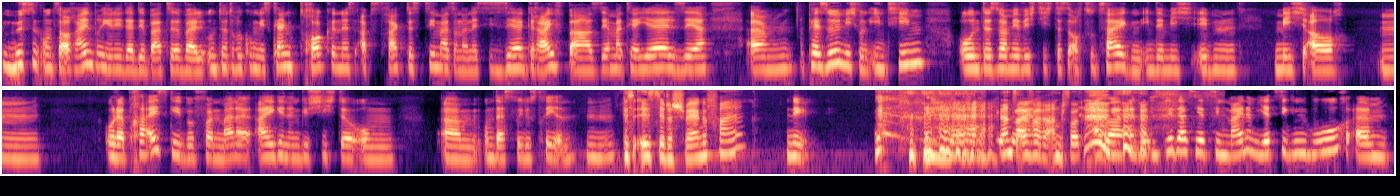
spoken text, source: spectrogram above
müssen uns auch reinbringen in der Debatte, weil Unterdrückung ist kein trockenes, abstraktes Thema, sondern es ist sehr greifbar, sehr materiell, sehr ähm, persönlich und intim. Und es war mir wichtig, das auch zu zeigen, indem ich eben mich auch mh, mm, oder preisgebe von meiner eigenen Geschichte, um, ähm, um das zu illustrieren. Mhm. Ist, ist dir das schwer gefallen? Nee. Ganz einfache Antwort. Aber also ich sehe das jetzt in meinem jetzigen Buch, ähm,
